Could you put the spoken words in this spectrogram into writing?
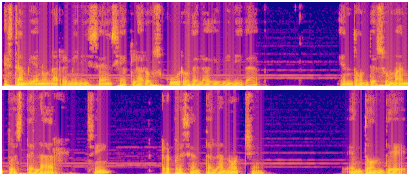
es también una reminiscencia claroscuro de la divinidad, en donde su manto estelar, ¿sí? representa la noche, en donde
